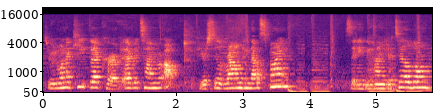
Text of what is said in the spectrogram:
So you want to keep that curve every time you're up. If you're still rounding that spine, sitting behind your tailbone.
